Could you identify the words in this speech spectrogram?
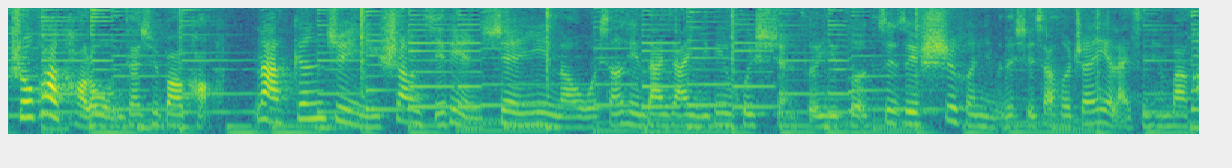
收跨考了我们再去报考。那根据以上几点建议呢，我相信大家一定会选择一个最最适合你们的学校和专业来进行报考。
